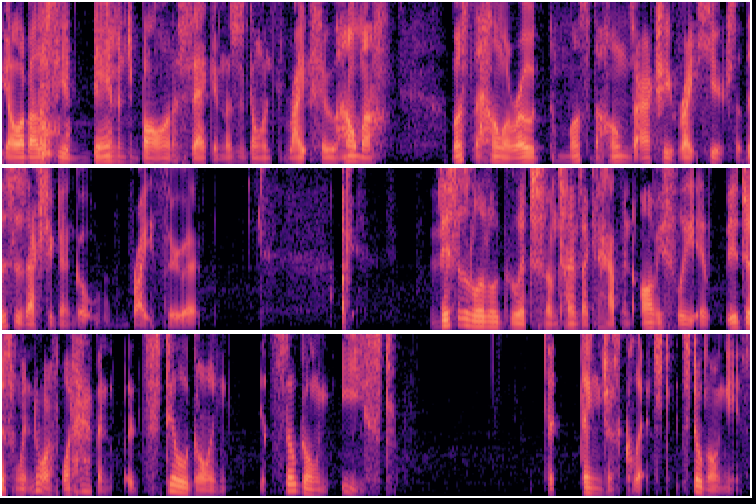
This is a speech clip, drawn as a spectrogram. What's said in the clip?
y'all about to see a damage ball in a second. This is going right through Homa. Most of the Homa road, most of the homes are actually right here, so this is actually going to go right through it. Okay, this is a little glitch sometimes that can happen. Obviously, it, it just went north. What happened? It's still going, it's still going east. The thing just glitched. It's still going east.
